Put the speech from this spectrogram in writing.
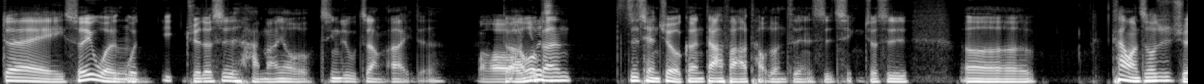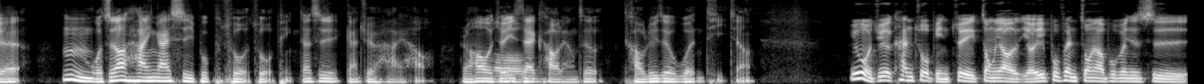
对，所以我、嗯、我一觉得是还蛮有进入障碍的。哦，对啊，我跟之前就有跟大发讨论这件事情，就是呃，看完之后就觉得，嗯，我知道它应该是一部不错的作品，但是感觉还好，然后我就一直在考量这个、哦、考虑这个问题，这样。因为我觉得看作品最重要有一部分重要部分就是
